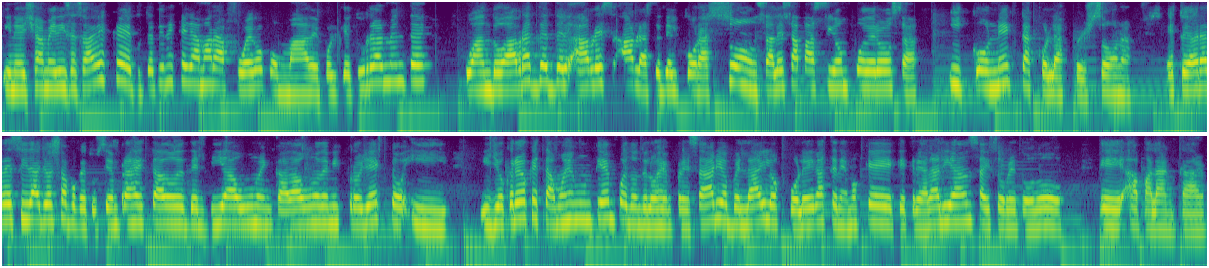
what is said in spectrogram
Y Necha me dice, ¿sabes qué? Tú te tienes que llamar a fuego con Made, porque tú realmente cuando abras desde, abres, hablas desde el corazón, sale esa pasión poderosa y conectas con las personas. Estoy agradecida, Joshua, porque tú siempre has estado desde el día uno en cada uno de mis proyectos y, yo creo que estamos en un tiempo en donde los empresarios, ¿verdad? Y los colegas tenemos que, crear alianza y sobre todo eh, apalancar.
